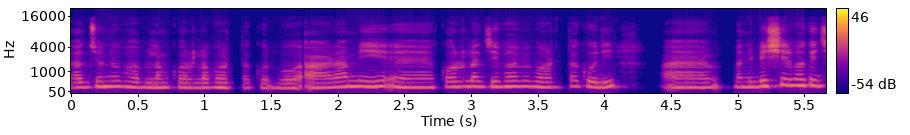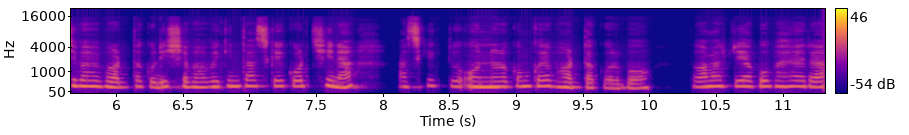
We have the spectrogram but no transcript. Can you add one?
তার জন্য ভাবলাম করলা ভর্তা করব। আর আমি করলা যেভাবে ভর্তা করি মানে বেশিরভাগই যেভাবে ভর্তা করি, সেভাবে কিন্তু আজকে করছি না। আজকে একটু অন্যরকম করে ভর্তা করব। তো আমার প্রিয় আপু ভাইয়েরা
